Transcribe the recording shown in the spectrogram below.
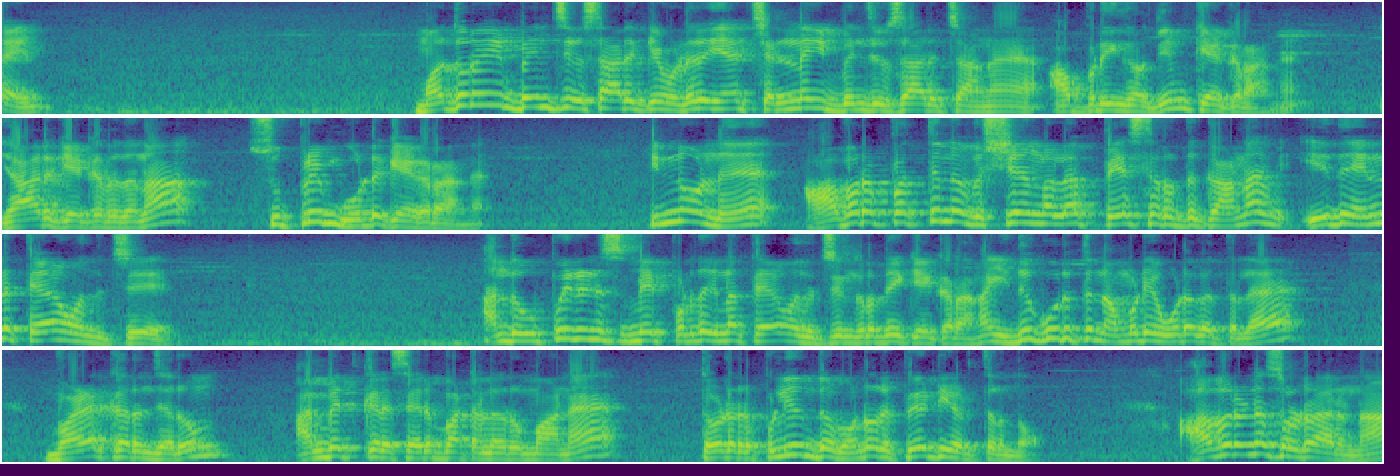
time Madurai bench விசாரிக்க வேண்டியது ஏன் சென்னை பெஞ்ச் விசாரித்தாங்க அப்படிங்கிறதையும் கேட்குறாங்க யார் கேட்குறதுனா சுப்ரீம் கோர்ட்டு கேட்குறாங்க இன்னொன்று அவரை பற்றின விஷயங்களை பேசுறதுக்கான இது என்ன தேவை வந்துச்சு? அந்த ஒப்பீனியன்ஸ் மேக் பண்ணுறதுக்கு என்ன தேவை வந்துச்சுங்கிறதே கேட்குறாங்க இது குறித்து நம்முடைய ஊடகத்தில் வழக்கறிஞரும் அம்பேத்கர் செயற்பாட்டாளருமான தொடர் புளியந்தோ ஒரு பேட்டி எடுத்திருந்தோம். அவர் என்ன சொல்கிறாருன்னா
